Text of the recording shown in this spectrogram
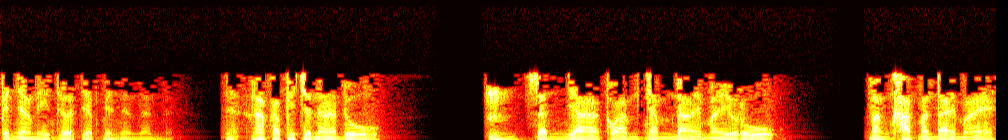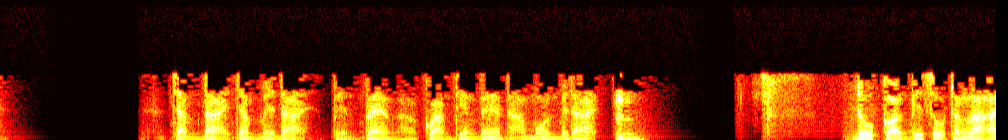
เป็นอย่างนี้เถิดจะเป็นอย่างนั้น เนี่ยเราก็พิจารณาดูสัญญาความจำได้ไหมรู้ บังคับมันได้ไหมจำได้จำไม่ได้ เปลี่ยนแปลงความเที่ยงแท้ถาวรไม่ได้ ดูก่อนพิสูจน์ทั้งหลาย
